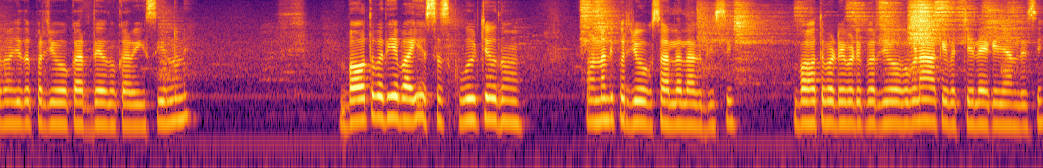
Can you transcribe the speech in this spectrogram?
ਉਦੋਂ ਜਦੋਂ ਪ੍ਰਯੋਗ ਕਰਦੇ, ਉਦੋਂ ਕਰੀ ਸੀ ਉਹਨਾਂ ਨੇ। ਬਹੁਤ ਵਧੀਆ ਬਾਈ, ਇਸ ਸਕੂਲ 'ਚ ਉਦੋਂ ਉਹਨਾਂ ਦੀ ਪ੍ਰਯੋਗਸ਼ਾਲਾ ਲੱਗਦੀ ਸੀ। ਬਹੁਤ ਵੱਡੇ ਵੱਡੇ ਪ੍ਰਯੋਗ ਬਣਾ ਕੇ ਬੱਚੇ ਲੈ ਕੇ ਜਾਂਦੇ ਸੀ।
